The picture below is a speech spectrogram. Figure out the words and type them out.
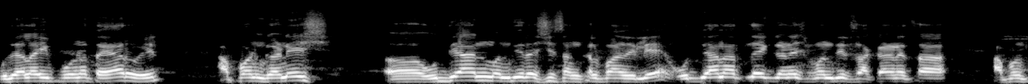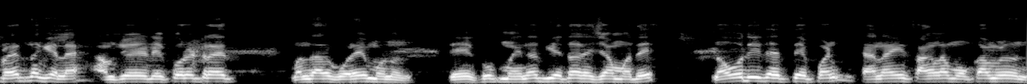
उद्याला ही पूर्ण तयार होईल. आपण गणेश उद्यान मंदिर अशी संकल्पना दिली आहे उद्यानातलं एक गणेश मंदिर साकारण्याचा आपण प्रयत्न केलाय. आमचे डेकोरेटर आहेत मंदार गोळे म्हणून. ते खूप मेहनत घेतात ह्याच्यामध्ये. नवोदित आहेत ते पण. त्यांनाही चांगला मोका मिळून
